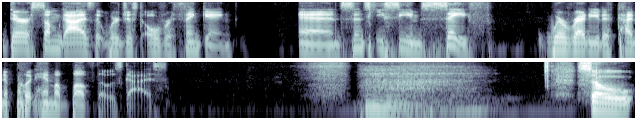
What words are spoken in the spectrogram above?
there are some guys that we're just overthinking. And since he seems safe we're ready to kind of put him above those guys. So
